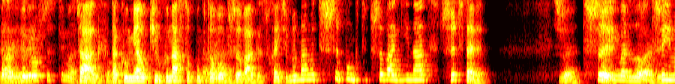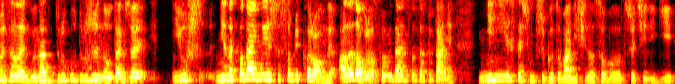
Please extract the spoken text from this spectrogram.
Tak, E, wygrał wszystkie mecze. tak, tylko. taką miał kilkunastopunktową Tak. przewagę. Słuchajcie, my mamy trzy punkty przewagi nad 3-4. Trzy. Trzy. Trzy i mecz zaległy. Trzy i mecz zaległy nad drugą drużyną, także już nie nakładajmy jeszcze sobie korony. Ale dobra, odpowiadając na to pytanie. Nie, nie jesteśmy przygotowani finansowo do trzeciej ligi,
